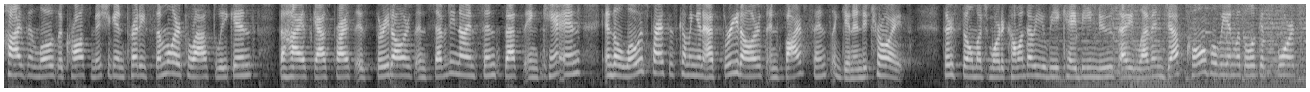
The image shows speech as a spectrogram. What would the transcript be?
Highs and lows across Michigan pretty similar to last weekend's. The highest gas price is $3.79. That's in Canton. And the lowest price is coming in at $3.05 again in Detroit. There's still much more to come on WBKB News at 11. Jeff Cole will be in with a look at sports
